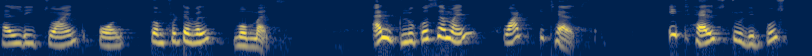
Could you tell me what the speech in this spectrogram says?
healthy joint for comfortable movements. And glucosamine, what it helps? It helps to reboost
